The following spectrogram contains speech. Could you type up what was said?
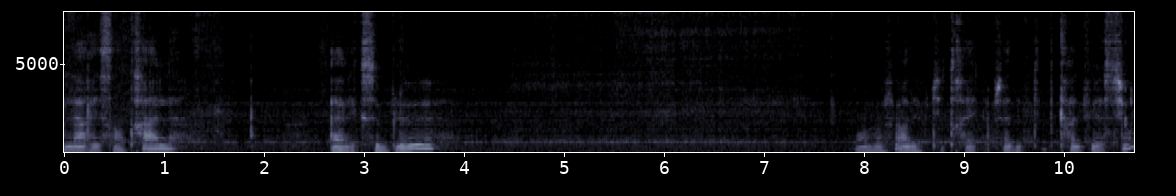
l'arrêt central avec ce bleu. On va faire des petits traits comme ça, des petites graduations.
